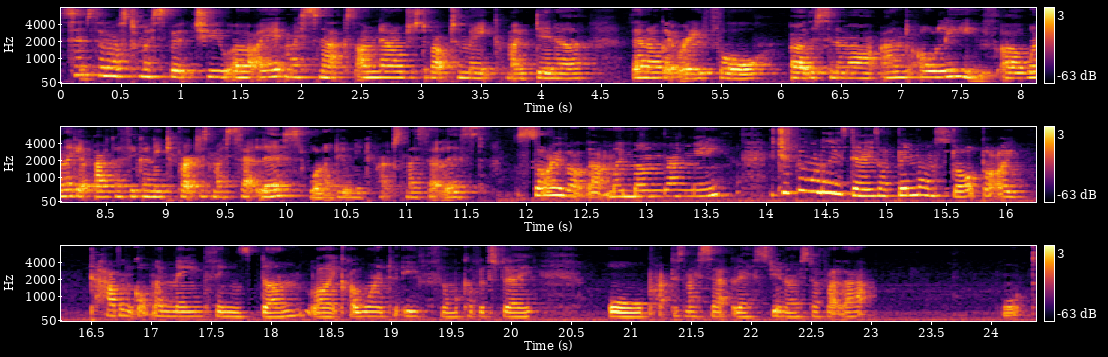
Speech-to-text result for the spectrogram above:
Since the last time I spoke to you, uh, I ate my snacks. I'm now just about to make my dinner. Then I'll get ready for uh, the cinema and I'll leave. Uh, when I get back, I think I need to practice my set list. Well, I do need to practice my set list. Sorry about that. My mum rang me. It's just been one of those days. I've been non-stop, but I haven't got my main things done. Like, I wanted to either film a cover today or practice my set list, you know, stuff like that. What?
